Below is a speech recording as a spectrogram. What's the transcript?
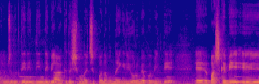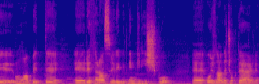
ayrımcılık denildiğinde bir arkadaşımın açıp bana bununla ilgili yorum yapabildiği, e, başka bir e, muhabbette e, referans verebildiğim bir iş bu. O yüzden de çok değerli.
